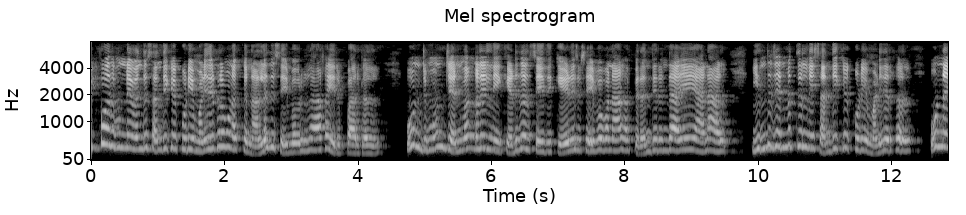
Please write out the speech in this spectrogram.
இப்போது உன்னை வந்து சந்திக்கக்கூடிய மனிதர்கள் உனக்கு நல்லது செய்பவர்களாக இருப்பார்கள். உன் முன் ஜென்மங்களில் நீ கெடுதல் செய்து கேடு செய்பவனாக பிறந்திருந்தாயே ஆனால் இந்த ஜென்மத்தில் நீ சந்திக்கக்கூடிய மனிதர்கள் உன்னை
